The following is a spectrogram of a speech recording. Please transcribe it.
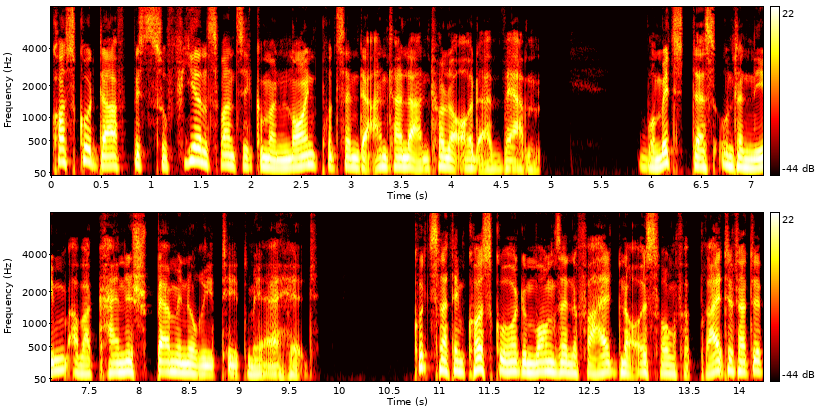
Costco darf bis zu 24,9 Prozent der Anteile an Tolle Ort erwerben womit das Unternehmen aber keine Sperrminorität mehr erhält. Kurz nachdem Costco heute Morgen seine verhaltene Äußerung verbreitet hatte,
